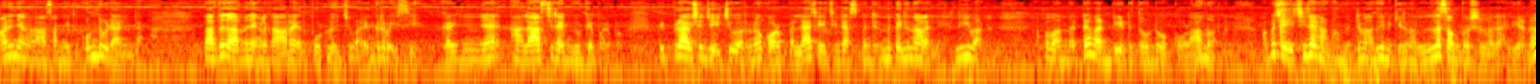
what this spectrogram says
ആരും ഞങ്ങൾ ആ സമയത്ത് കൊണ്ടുവിടാനില്ല. അപ്പോൾ അത് കാരണം ഞങ്ങൾ കാർ എയർപോർട്ടിൽ വെച്ച് ഭയങ്കര പൈസയായി. കഴിഞ്ഞ ലാസ്റ്റ് ടൈം യു കെ പോയപ്പോൾ അപ്പോൾ ഇപ്രാവശ്യം ചേച്ചി പറഞ്ഞു കുഴപ്പമില്ല ചേച്ചീന്റെ ഹസ്ബൻഡിൽ നിന്ന് പെരുന്നാളല്ലേ ലീവാണ് അപ്പോൾ വന്നിട്ട് വണ്ടി എടുത്തുകൊണ്ട് പൊക്കോളാന്ന് പറഞ്ഞു. അപ്പോൾ ചേച്ചീനെ കാണാൻ പറ്റും. അത് എനിക്കൊരു നല്ല സന്തോഷമുള്ള കാര്യമാണ്.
